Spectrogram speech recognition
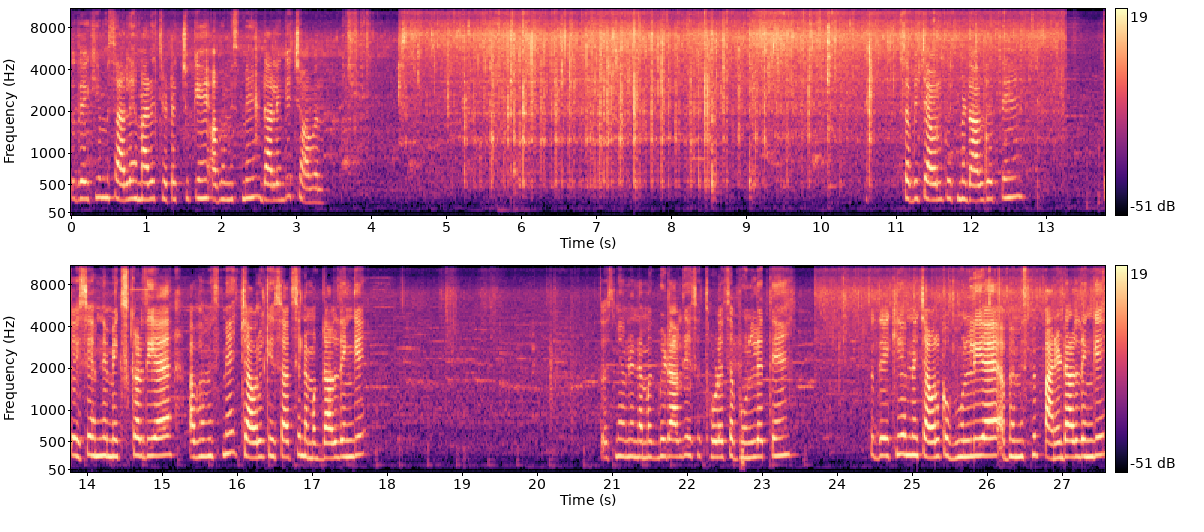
तो देखिए, मसाले हमारे चटक चुके हैं। अब हम इसमें डालेंगे चावल। सभी चावल को इसमें डाल देते हैं। तो इसे हमने मिक्स कर दिया है। अब हम इसमें चावल के हिसाब से नमक डाल देंगे। तो इसमें हमने नमक भी डाल दिया। इसे थोड़ा सा भून लेते हैं। तो देखिए, हमने चावल को भून लिया है। अब हम इसमें पानी डाल देंगे।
